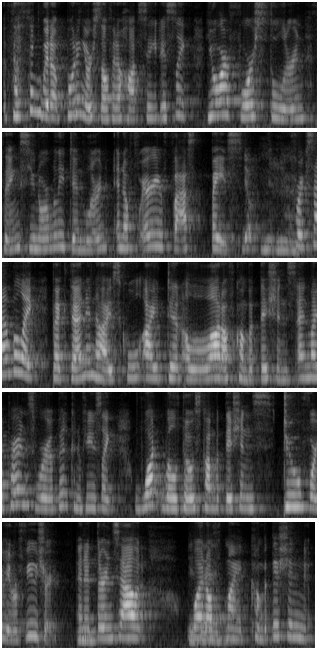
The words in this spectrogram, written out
the thing with uh, putting yourself in a hot seat is like you are forced to learn things you normally didn't learn in a very fast pace. Yep. Yeah. For example, like back then in high school, I did a lot of competitions, and my parents were a bit confused like, what will those competitions do for your future? And it mm-hmm. turns out It one did. of my competition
